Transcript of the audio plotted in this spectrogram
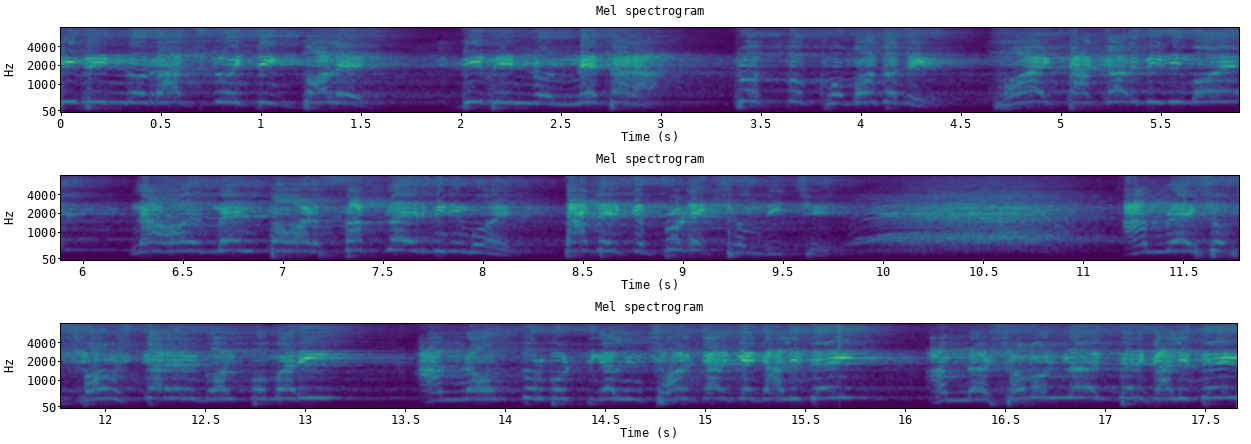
বিভিন্ন রাজনৈতিক দলের বিভিন্ন নেতারা প্রত্যক্ষ মদদে হয় টাকার বিনিময়ে না হয় ম্যান পাওয়ার সাপ্লাইয়ের বিনিময়ে তাদেরকে প্রোটেকশন দিচ্ছে। আমরা এসব সংস্কারের গল্প মারি, আমরা অন্তর্বর্তীকালীন সরকারকে গালি দেই, আমরা সমন্বয়কদের গালি দেই,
